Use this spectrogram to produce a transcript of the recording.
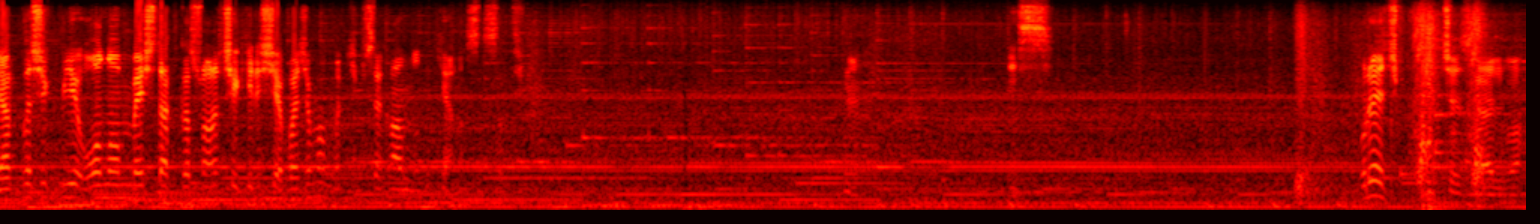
Yaklaşık bir 10-15 dakika sonra çekiliş yapacağım ama kimse kalmadı ki anasını satayım. Buraya çıkıp gideceğiz galiba.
